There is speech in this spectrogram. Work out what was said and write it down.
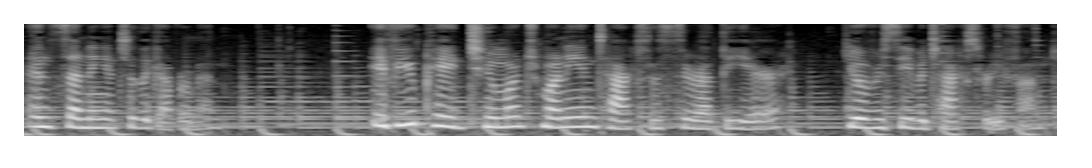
and sending it to the government. If you paid too much money in taxes throughout the year, you'll receive a tax refund.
